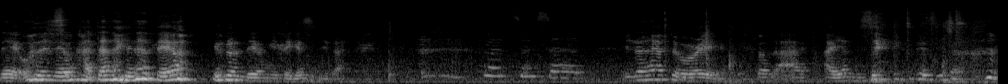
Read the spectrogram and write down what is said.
네, 오늘 내용 간단하긴 한데요. 이런 내용이 되겠습니다. That's so sad. You don't have to worry, because I, I am the same as you.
